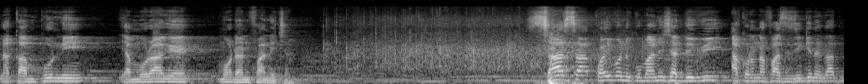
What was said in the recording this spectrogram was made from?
na kampuni ya Murage Modern Furniture. Sasa kwa hivyo ni kumaanisha DV ako na nafasi zingine ngapi?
